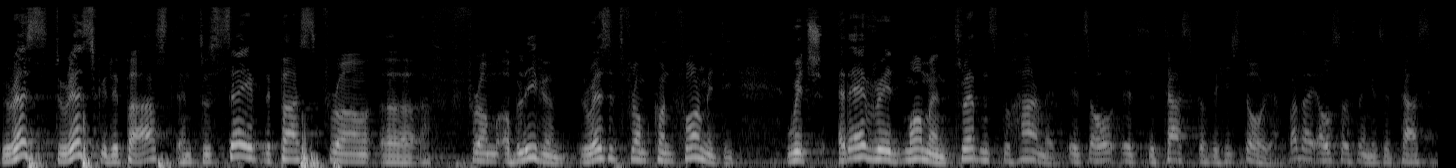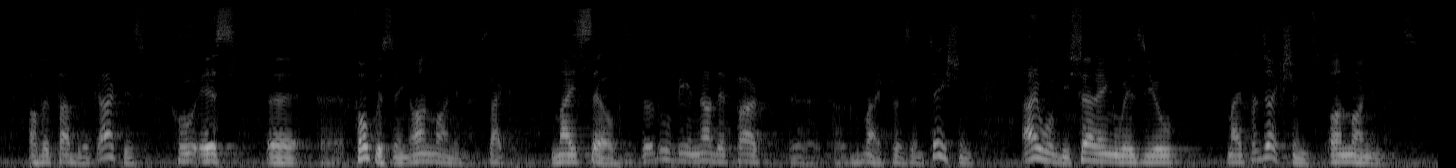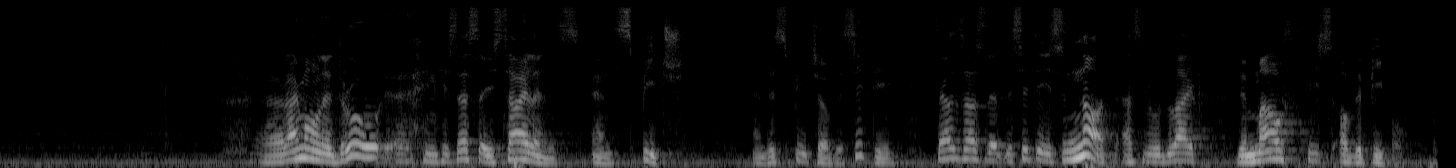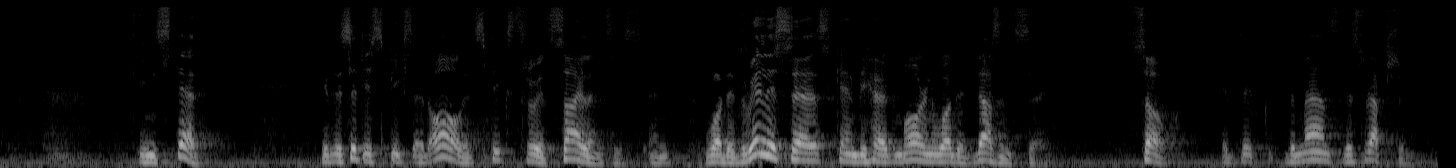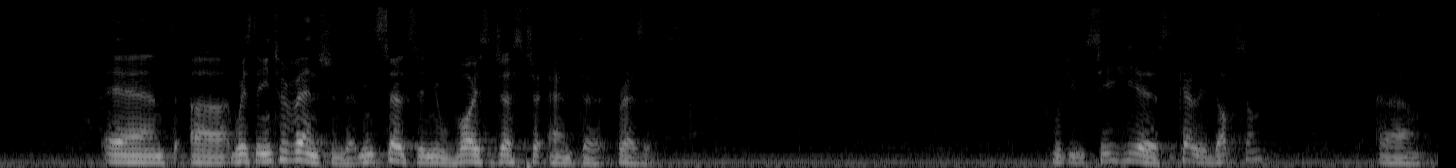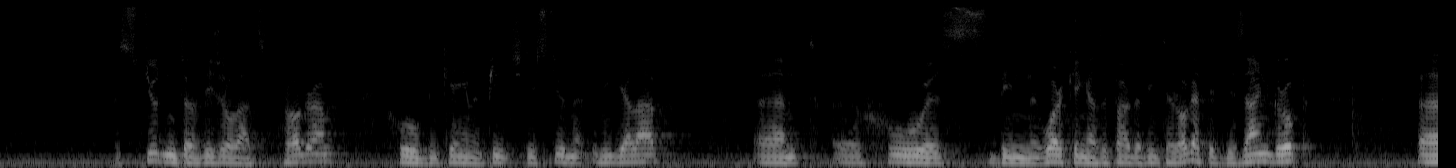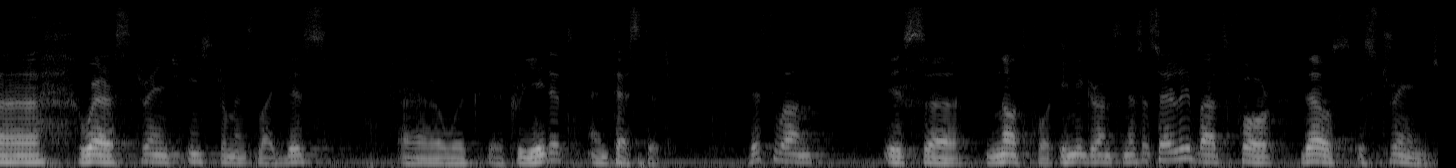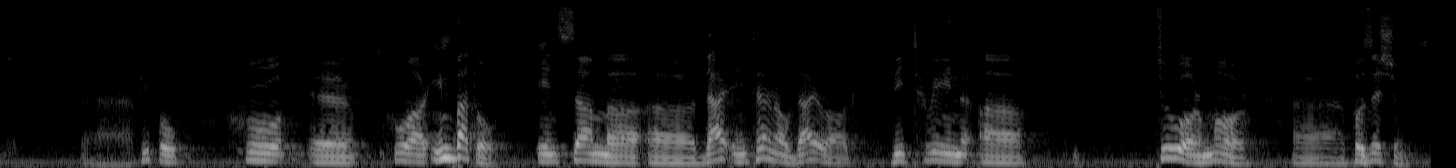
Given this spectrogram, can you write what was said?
To, res to rescue the past and to save the past from, uh, from oblivion, it from conformity, which at every moment threatens to harm it. It's, all, it's the task of the historian. But I also think it's a task of a public artist who is uh, uh, focusing on monuments, like myself. That will be another part uh, of my presentation. I will be sharing with you my projections on monuments. Uh, Raymond Ledrut, uh, in his essay Silence and Speech, and the speech of the city tells us that the city is not, as we would like, the mouthpiece of the people. Instead, if the city speaks at all, it speaks through its silences, and what it really says can be heard more in what it doesn't say. So, it de demands disruption, and uh, with the intervention that inserts a new voice, gesture, and uh, presence. What you see here is Kelly Dobson, uh, a student of visual arts program who became a PhD student at the Media Lab and uh, who has been working as a part of interrogative design group uh, where strange instruments like this uh, were created and tested. This one is uh, not for immigrants necessarily, but for those estranged uh, people who, uh, who are in battle in some uh, uh, di internal dialogue between two or more positions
